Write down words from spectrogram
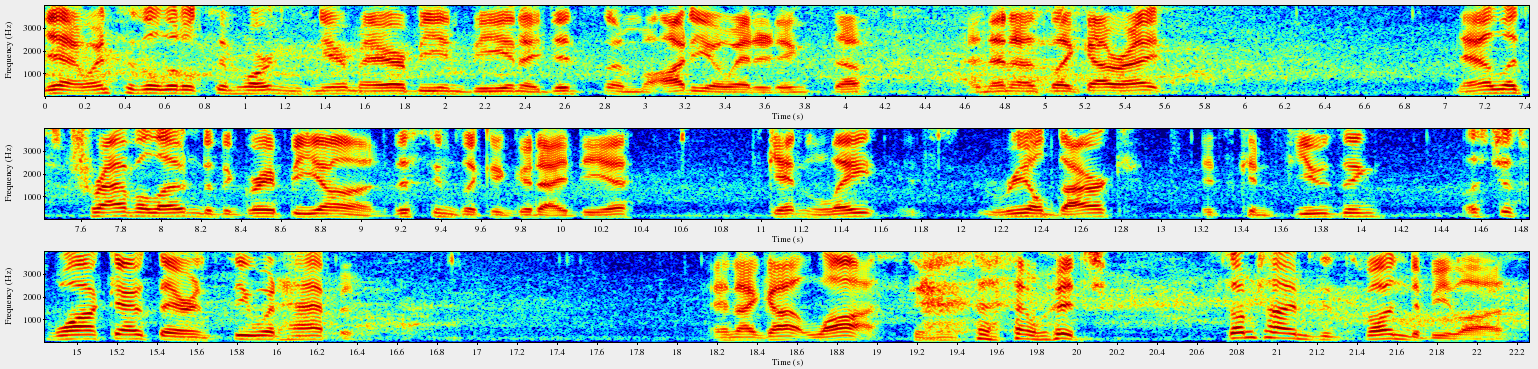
yeah, I went to the little Tim Hortons near my Airbnb and I did some audio editing stuff. And then I was like, all right, now let's travel out into the great beyond. This seems like a good idea. It's getting late, it's real dark, it's confusing. Let's just walk out there and see what happens. And I got lost, which sometimes it's fun to be lost.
